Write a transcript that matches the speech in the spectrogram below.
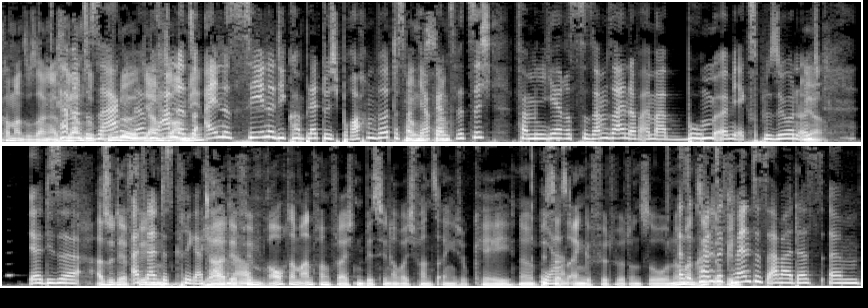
kann man so sagen. Also kann man so so sagen, coole, ne? Wir haben haben dann so eine Szene, die komplett durchbrochen wird. Das fand Man ich auch muss ganz witzig. Familiäres Zusammensein, auf einmal bumm, irgendwie Explosion und Ja. Ja, diese Also der Film, Atlantis-Krieger ja, der auf. Film braucht am Anfang vielleicht ein bisschen, aber ich fand es eigentlich okay, ne, bis Ja. das eingeführt wird und so. Ne? Also Man Konsequenz ist aber, dass ähm,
